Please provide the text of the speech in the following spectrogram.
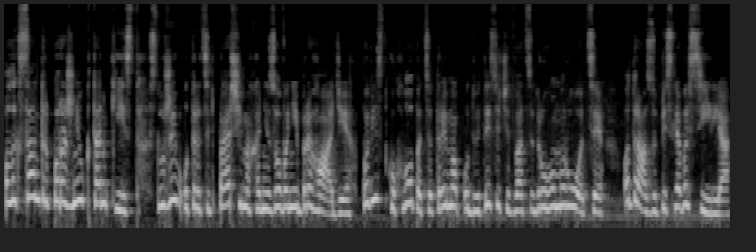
Олександр Порожнюк – танкіст. Служив у 31-й механізованій бригаді. Повістку хлопець отримав у 2022 році, одразу після весілля.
